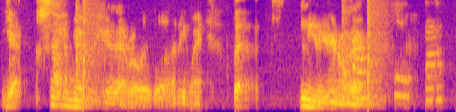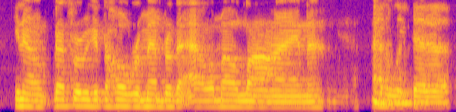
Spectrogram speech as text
yeah, she's not gonna be able to hear that really well anyway. But neither here nor there. You know, that's where we get the whole remember the Alamo line. I had to look that up.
